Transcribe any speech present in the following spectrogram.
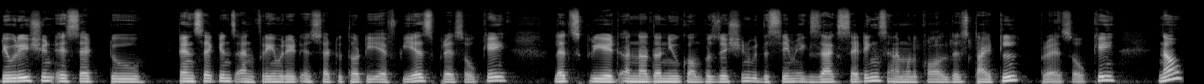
Duration is set to 10 seconds and frame rate is set to 30 FPS. Press OK. Let's create another new composition with the same exact settings and I'm going to call this title. Press OK. Now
